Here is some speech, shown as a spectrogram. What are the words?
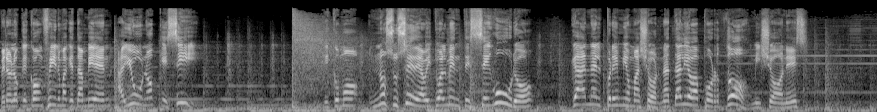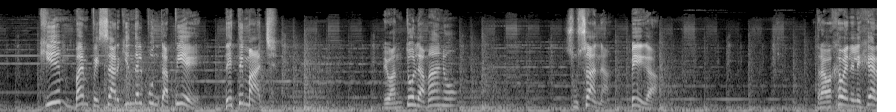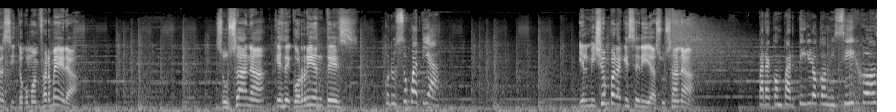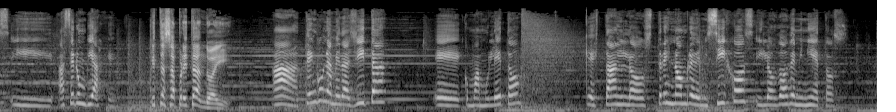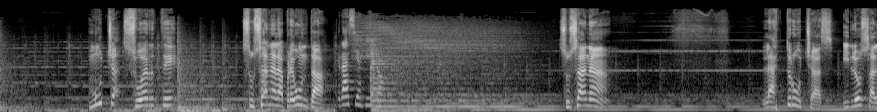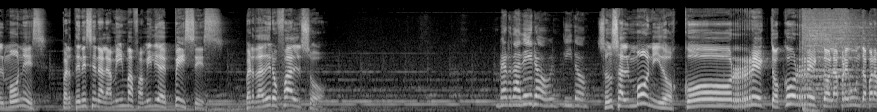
Pero lo que confirma que también hay uno que sí. Que como no sucede habitualmente, seguro gana el premio mayor. Natalia va por 2 millones. ¿Quién va a empezar? ¿Quién da el puntapié de este match? Levantó la mano Susana Vega. Trabajaba en el ejército como enfermera. Susana, que es de Corrientes. Curuzucuatiá, ¿Y el millón para qué sería, Susana? para compartirlo con mis hijos y hacer un viaje. ¿Qué estás apretando ahí? Ah, tengo una medallita eh, como amuleto que están los tres nombres de mis hijos y los dos de mis nietos. Mucha suerte. Susana la pregunta. Gracias, Guido. Susana, las truchas y los salmones pertenecen a la misma familia de peces. ¿Verdadero o falso? Verdadero, Guido. Son salmónidos. Correcto, correcto. La pregunta para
